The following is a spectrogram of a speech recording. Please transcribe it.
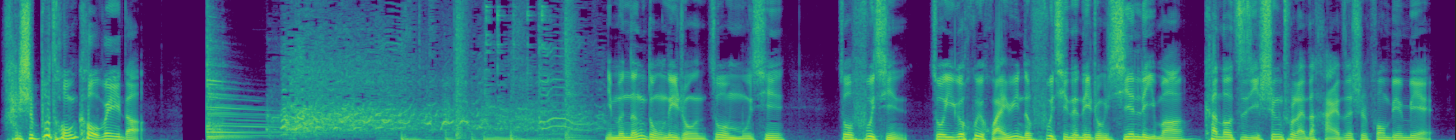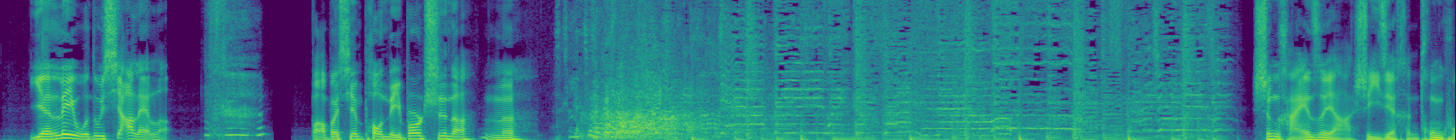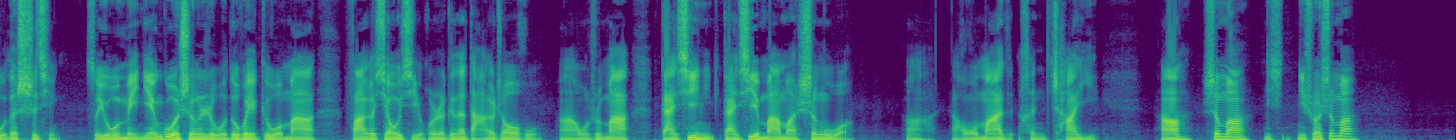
还是不同口味的。你们能懂那种做母亲、做父亲、做一个会怀孕的父亲的那种心理吗？看到自己生出来的孩子是方便面，眼泪我都下来了。爸爸先泡哪包吃呢？嗯。生孩子呀是一件很痛苦的事情，所以我每年过生日，我都会给我妈发个消息或者跟她打个招呼啊。我说妈，感谢你，感谢妈妈生我，啊。然后我妈很诧异，啊，是吗？你你说什么？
